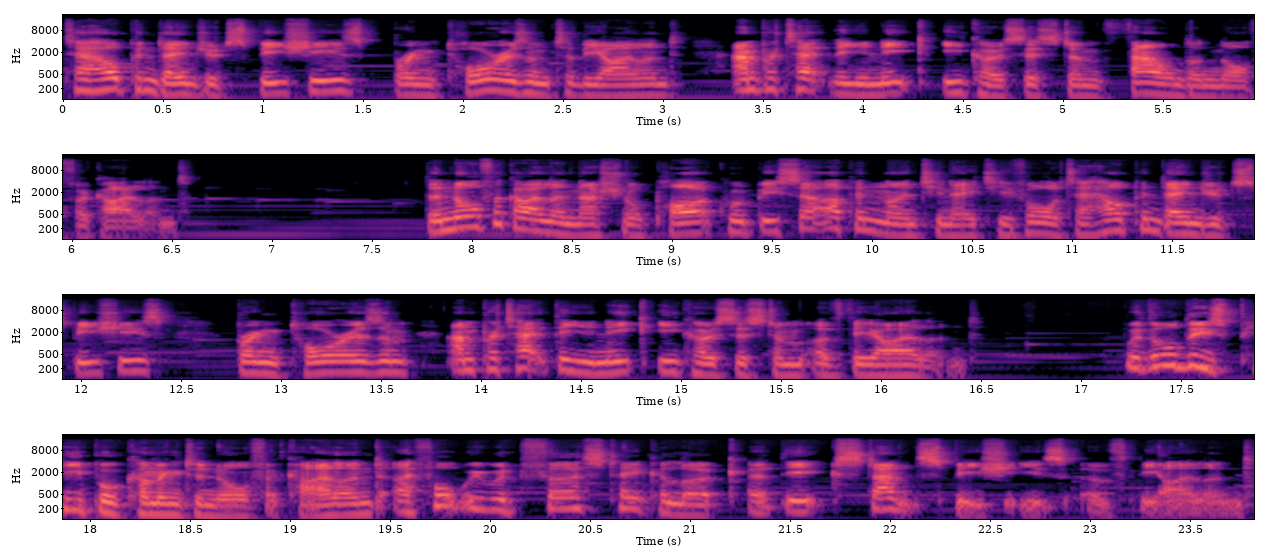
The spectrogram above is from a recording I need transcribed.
to help endangered species, bring tourism to the island, and protect the unique ecosystem found on Norfolk Island. The Norfolk Island National Park would be set up in 1984 to help endangered species, bring tourism, and protect the unique ecosystem of the island. With all these people coming to Norfolk Island, I thought we would first take a look at the extant species of the island,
